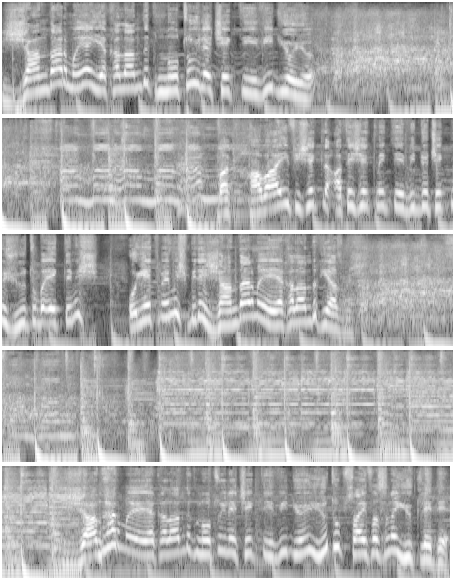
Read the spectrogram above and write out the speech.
jandarmaya yakalandık notuyla çektiği videoyu Bak havai fişekle ateş etmek diye video çekmiş YouTube'a eklemiş. O yetmemiş bir de jandarmaya yakalandık yazmış. Jandarmaya yakalandık notuyla çektiği videoyu YouTube sayfasına yükledi.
